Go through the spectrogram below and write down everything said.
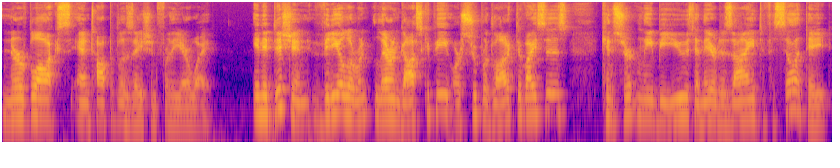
nerve blocks and topicalization for the airway. In addition, video laryngoscopy or supraglottic devices can certainly be used and they are designed to facilitate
